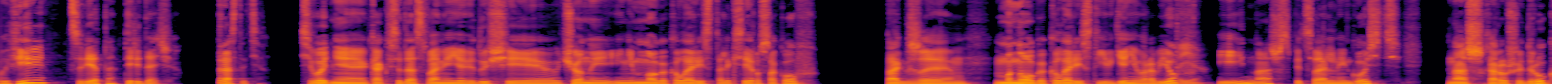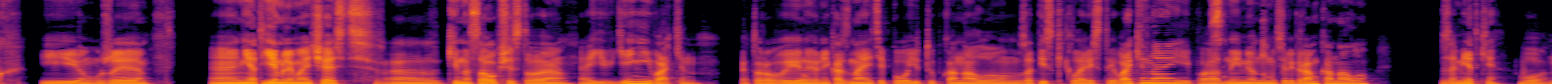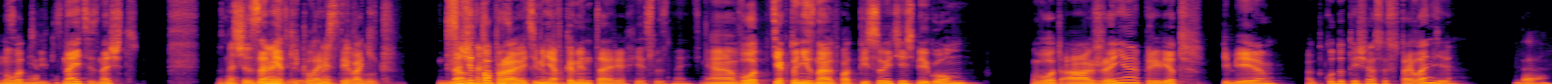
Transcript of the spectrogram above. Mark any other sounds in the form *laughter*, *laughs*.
В эфире «Цвета передача». Здравствуйте. Сегодня, как всегда, с вами я ведущий ученый и немного колорист Алексей Русаков. Также много колорист Евгений Воробьев. И наш специальный гость, наш хороший друг и уже э, неотъемлемая часть э, киносообщества Евгений Вакин которого вы Йоу. наверняка знаете по YouTube-каналу «Записки колориста Ивакина» и по одноименному телеграм-каналу «Заметки». Во. Ну Заметки. вот, знаете, значит, значит «Заметки знаете, колориста Ивакина». Значит, поправите меня в комментариях, если знаете. А, вот, те, кто не знают, подписывайтесь, бегом. Вот, а Женя, привет тебе. Откуда ты сейчас? Из Таиланде? Да.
